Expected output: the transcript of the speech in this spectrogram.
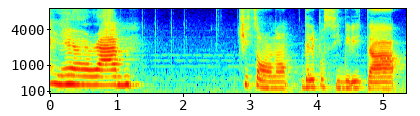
Allora ci sono delle possibilità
